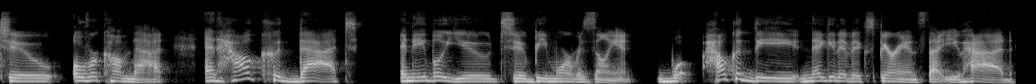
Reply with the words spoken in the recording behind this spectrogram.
to overcome that? And how could that enable you to be more resilient? How could the negative experience that you had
